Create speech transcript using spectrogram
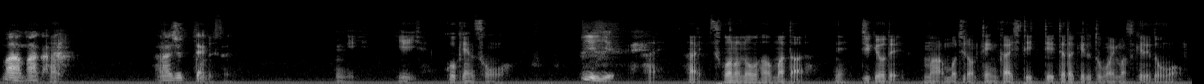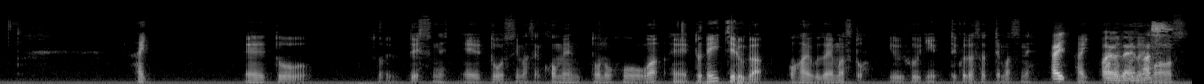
まあまあかな。70そう点で。すね。いいえいえ、ご謙遜を。いえいえ。はい。はい。そこのノウハウをまたね、授業で、まあもちろん展開していっていただけると思いますけれども。はい。えっ、と、それですね。えっ、と、すいません。コメントの方は、えっ、と、レイチェルがおはようございますというふうに言ってくださってますね。はい。はい。おはようございますおはようございます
